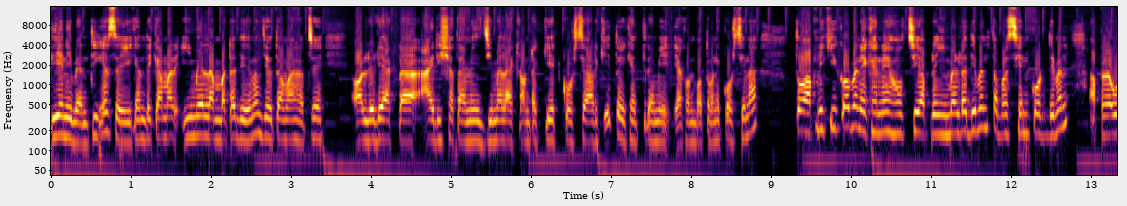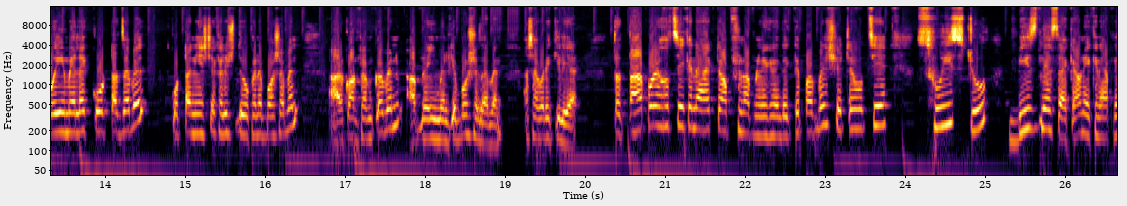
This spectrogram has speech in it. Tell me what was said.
দিয়ে নেবেন, ঠিক আছে? এখান থেকে আমার ইমেল নাম্বারটা দিয়ে দেবেন, যেহেতু আমার হচ্ছে অলরেডি একটা আইডির সাথে আমি জিমেল অ্যাকাউন্টটা ক্রিয়েট করছি আর কি, তো এই ক্ষেত্রে আমি এখন বর্তমানে করছি না। তো আপনি কি করবেন? এখানে হচ্ছে আপনি ইমেলটা দিবেন, তারপর সেন্ড কোড দিবেন। আপনার ওই ইমেলে কোডটা যাবে কোডটা নিয়ে এসে খালি শুধু ওখানে বসাবেন আর কনফার্ম করবেন আপনার ইমেলটি বসে যাবেন। আশা করি ক্লিয়ার তো তারপরে হচ্ছে এখানে আরেকটা অপশন আপনি এখানে দেখতে পাবেন, সেটা হচ্ছে সুইচ টু বিজনেস অ্যাকাউন্ট এখানে আপনি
